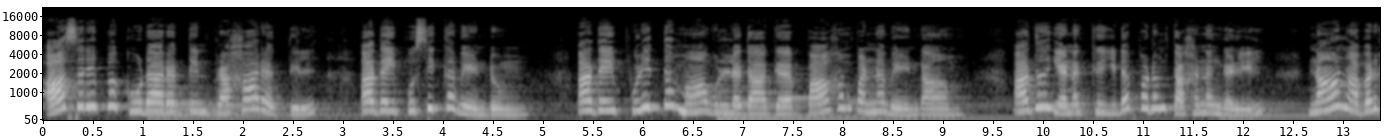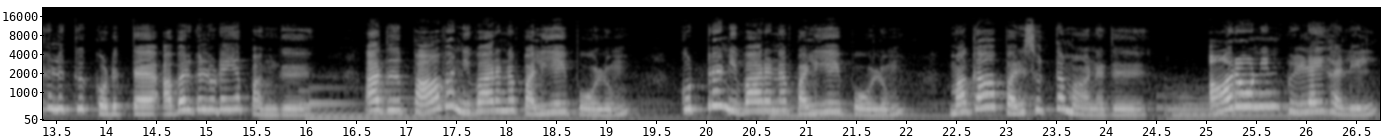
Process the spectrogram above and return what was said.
ஆசரிப்பு கூடாரத்தின் பிரகாரத்தில் அதை புசிக்க வேண்டும். அதை புளித்த மாவுள்ளதாக பாகம் பண்ண வேண்டாம். அது எனக்கு இடப்படும் தகனங்களில் நான் அவர்களுக்கு கொடுத்த அவர்களுடைய பங்கு. அது பாவ நிவாரண பலியைப் போலும் குற்ற நிவாரண பலியைப் போலும் மகா பரிசுத்தமானது. ஆரோனின் பிள்ளைகளில்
